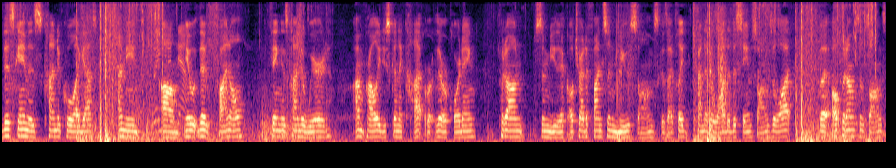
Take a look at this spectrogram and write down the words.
this game is kind of cool, I guess. I mean, um, it, the final thing is kind of weird. I'm probably just gonna cut the recording, put on some music. I'll try to find some new songs because I played kind of a lot of the same songs a lot. But I'll put on some songs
